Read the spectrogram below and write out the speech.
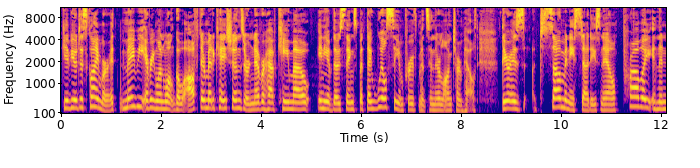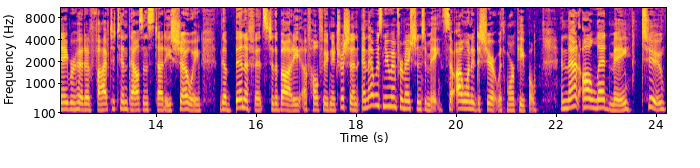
give you a disclaimer. It, maybe everyone won't go off their medications or never have chemo, any of those things, but they will see improvements in their long term health. There is so many studies now, probably in the neighborhood of five to 10,000 studies showing the benefits to the body of whole food nutrition. And that was new information to me. So I wanted to share it with more people. And that all led me to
